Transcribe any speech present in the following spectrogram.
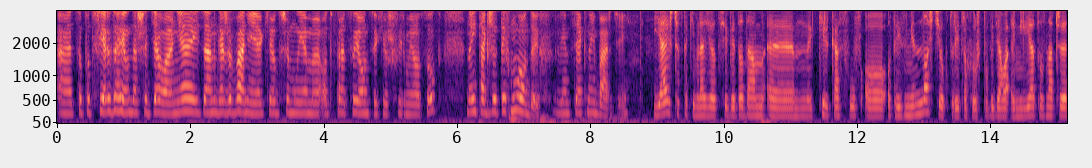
e, co potwierdzają nasze działania i zaangażowanie, jakie otrzymujemy od pracujących już w firmie osób, no i także tych młodych, więc jak najbardziej. Ja jeszcze w takim razie od siebie dodam e, kilka słów o, o tej zmienności, o której trochę już powiedziała Emilia. To znaczy,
